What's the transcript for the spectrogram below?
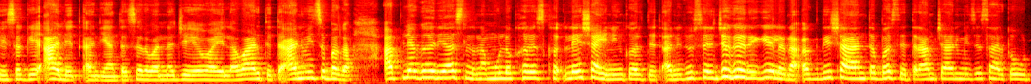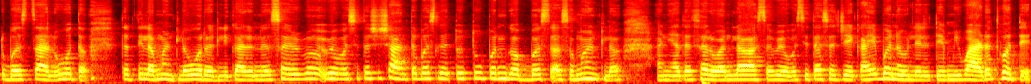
हे सगळे आलेत. आणि आता सर्वांना जेवायला वाढते. तर अन्वीचं बघा आपल्या घरी असलं ना मुलं खरंच ख लय शायनिंग करतात. आणि दुसऱ्यांच्या घरी गेलं ना अगदी शांत बसते. तर आमच्या अन्वीचं सारखं उठ बस चालू होतं. तर तिला म्हटलं ओरडली. कारण सर्व व्यवस्थित असे शांत बसले तर तू पण गप बस असं म्हटलं. आणि आता सर्वांना असं व्यवस्थित असं जे काही बनवलेलं ते मी वाढत होते.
